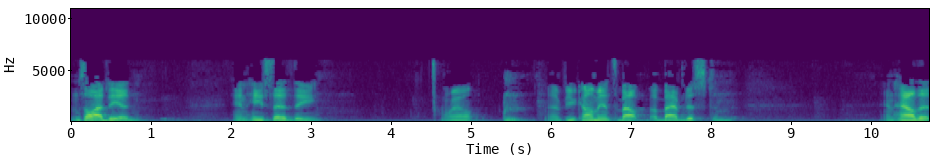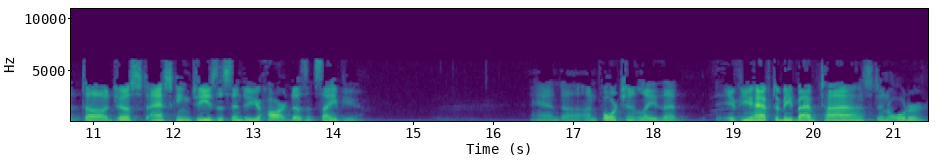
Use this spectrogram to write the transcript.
And so I did. And he said the, well, a few comments about a Baptist and and how that uh, just asking Jesus into your heart doesn't save you. And uh, unfortunately, that if you have to be baptized in order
